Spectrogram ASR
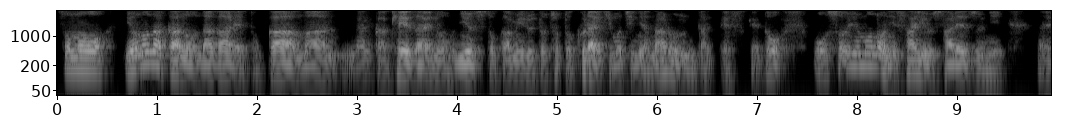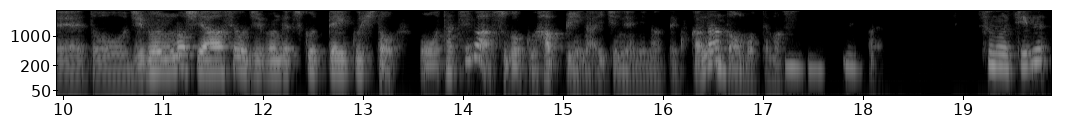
その世の中の流れとか、まあなんか経済のニュースとか見るとちょっと暗い気持ちにはなるんですけど、そういうものに左右されずに、えっ、ー、と、自分の幸せを自分で作っていく人たちはすごくハッピーな一年になっていくかなと思ってます。その自分、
